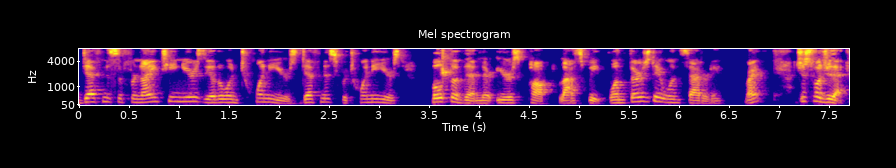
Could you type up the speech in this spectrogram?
deafness for 19 years, the other one 20 years, deafness for 20 years. Both of them, their ears popped last week, one Thursday, one Saturday, right? I just told you that.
